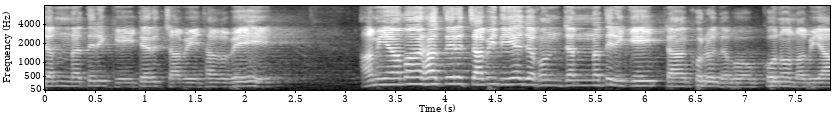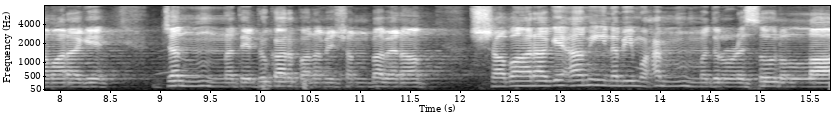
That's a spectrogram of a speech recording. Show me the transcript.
জান্নাতের গেটের চাবি থাকবে। আমি আমার হাতের চাবি দিয়ে যখন জান্নাতের গেটটা খুলে দেব, কোন নবী আমার আগে জান্নাতে ঢুকার পারমিশন পাবে না। সবার আগে আমি নবী মুহাম্মদুর রাসূলুল্লাহ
